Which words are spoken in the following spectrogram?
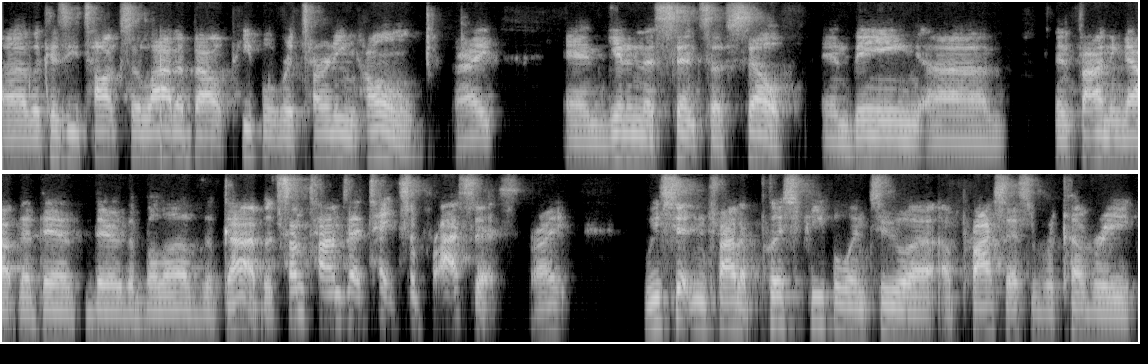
Uh, because he talks a lot about people returning home, right? And getting a sense of self and being um, and finding out that they're they're the beloved of God. But sometimes that takes a process, right? We shouldn't try to push people into a, a process of recovery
